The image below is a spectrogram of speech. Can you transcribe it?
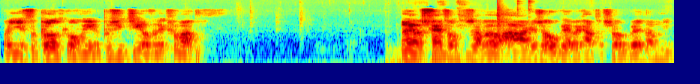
Maar je verkloot gewoon weer een positie of weet ik veel wat. Nou ja, als Vettel zou wel zijn ogen hebben gehad of zo, ik weet dan niet.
